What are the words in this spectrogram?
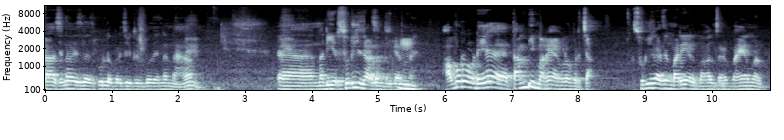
நான் சின்ன வயசில் ஸ்கூலில் படிச்சுக்கிட்டு இருக்கும்போது என்னென்னா நடிகர் சுருளிராஜன் இருக்காருல்ல. அவருடைய தம்பி மகன் என் கூட படித்தான் சுருளிராஜன் மாதிரியே சார் பயங்கரமாக இருக்கும்.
